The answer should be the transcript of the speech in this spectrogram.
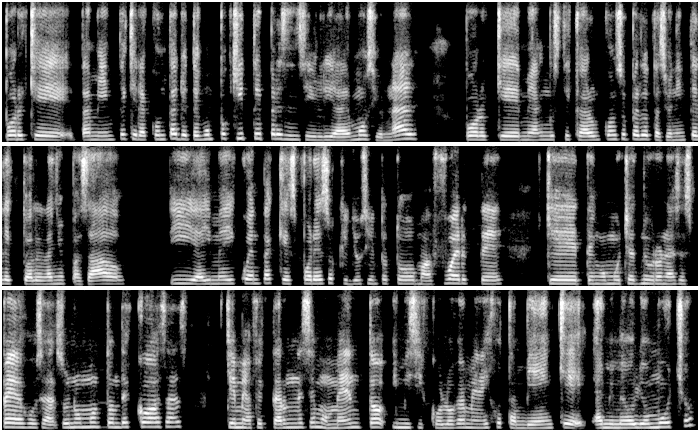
porque también te quería contar, yo tengo un poquito de hipersensibilidad emocional, porque me diagnosticaron con superdotación intelectual el año pasado y ahí me di cuenta que es por eso que yo siento todo más fuerte, que tengo muchas neuronas espejo, o sea, son un montón de cosas que me afectaron en ese momento y mi psicóloga me dijo también que a mí me dolió mucho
